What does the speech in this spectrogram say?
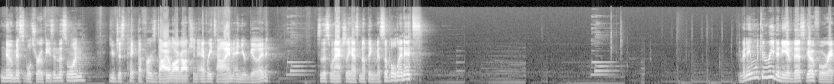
no missable trophies in this one. You just pick the first dialogue option every time and you're good. So this one actually has nothing missable in it. If anyone can read any of this, go for it.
